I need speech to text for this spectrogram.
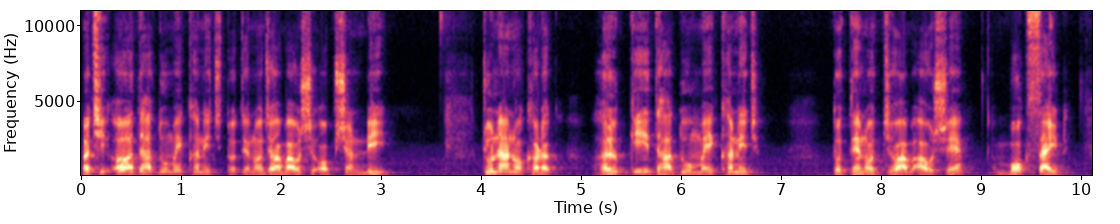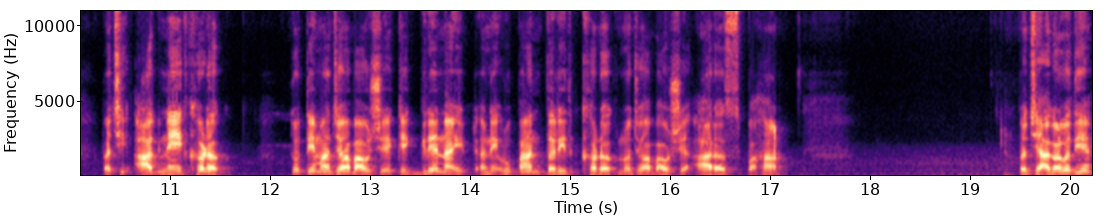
પછી અધાતુમય ખનિજ, તો તેનો જવાબ આવશે ઓપ્શન ડી, ચૂનાનો ખડક. હલકી ધાતુમય ખનિજ, તો તેનો જવાબ આવશે બોક્સાઇટ. પછી આગ્નેય ખડક, તો તેમાં જવાબ આવશે કે ગ્રેનાઇટ અને રૂપાંતરિત ખડકનો જવાબ આવશે આરસ પહાણ. પછી આગળ વધીએ.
